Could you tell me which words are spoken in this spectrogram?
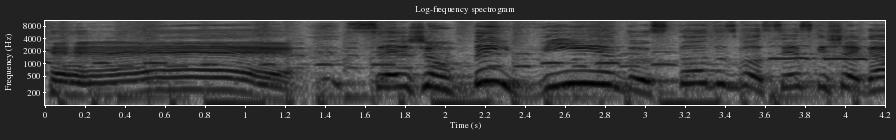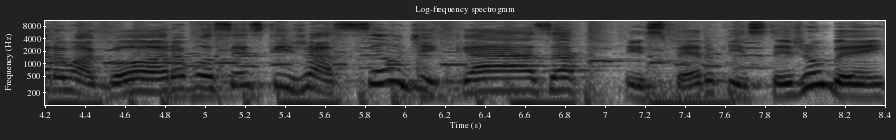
É! Sejam bem-vindos todos vocês que chegaram agora, vocês que já são de casa. Espero que estejam bem.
